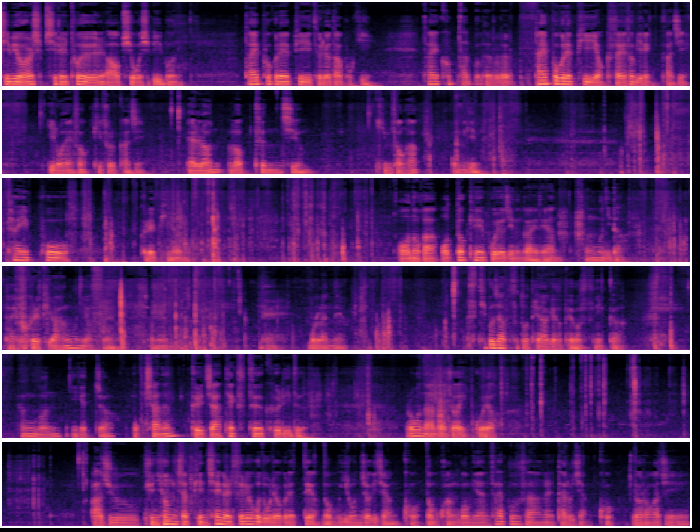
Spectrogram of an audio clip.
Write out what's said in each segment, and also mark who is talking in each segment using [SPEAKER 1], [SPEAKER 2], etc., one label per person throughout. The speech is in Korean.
[SPEAKER 1] 12월 17일 토요일 9시 52분. 타이포그래피 들여다보기. 타이코, 타, 타이포그래피 역사에서 미래까지. 이론에서 기술까지. 엘런 럽튼 지음. 김성학 옮김. 타이포그래피는 언어가 어떻게 보여지는가에 대한 학문이다. 타이포그래피가 학문이었어요. 저는 네 몰랐네요. 스티브 잡스도 대학에서 배웠으니까 학문이겠죠. 목차는 글자, 텍스트, 그리드로 나눠져 있고요. 아주 균형 잡힌 책을 쓰려고 노력을 했대요. 너무 이론적이지 않고 너무 광범위한 세부사항을 다루지 않고 여러 가지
